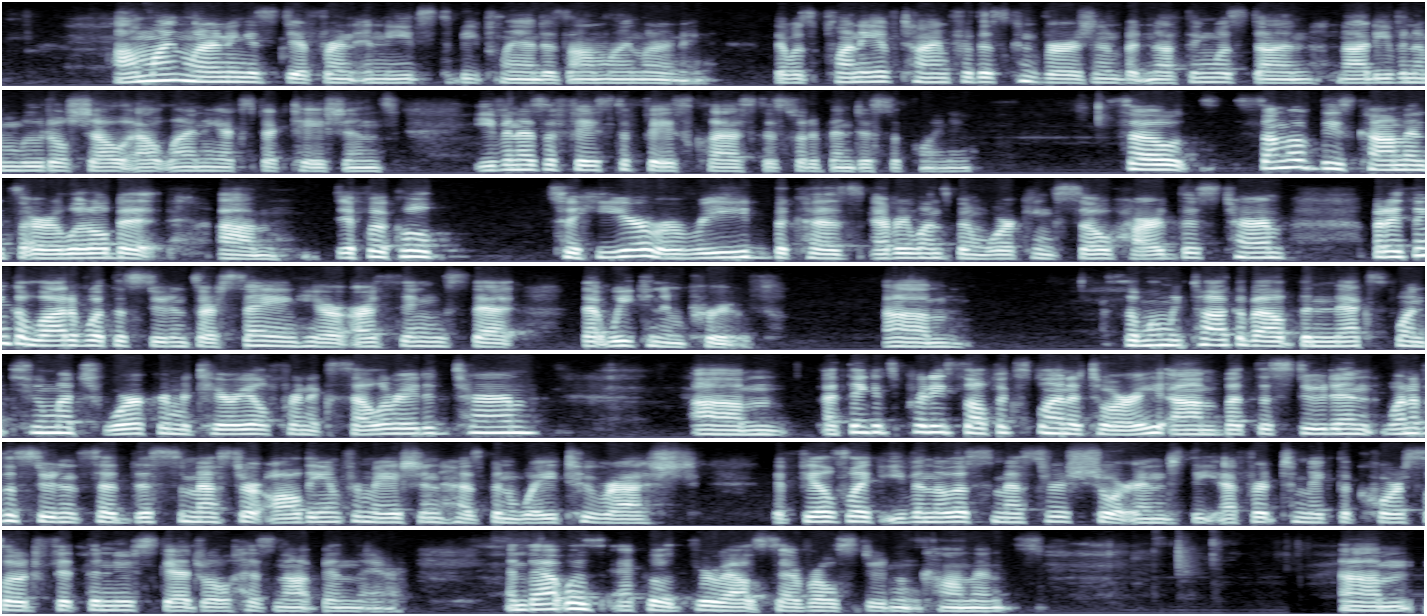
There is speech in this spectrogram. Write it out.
Online learning is different and needs to be planned as online learning. There was plenty of time for this conversion, but nothing was done, not even a Moodle shell outlining expectations. Even as a face-to-face -face class, this would have been disappointing. So some of these comments are a little bit um, difficult to hear or read because everyone's been working so hard this term. But I think a lot of what the students are saying here are things that, that we can improve. Um, so when we talk about the next one, too much work or material for an accelerated term, um, I think it's pretty self-explanatory, um, but the student, one of the students said this semester, all the information has been way too rushed. It feels like even though the semester is shortened, the effort to make the course load fit the new schedule has not been there. And that was echoed throughout several student comments. Um,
